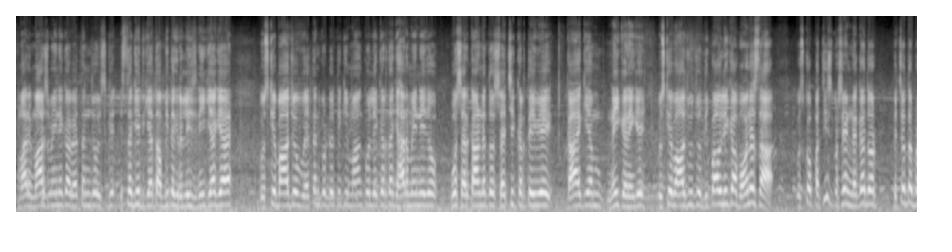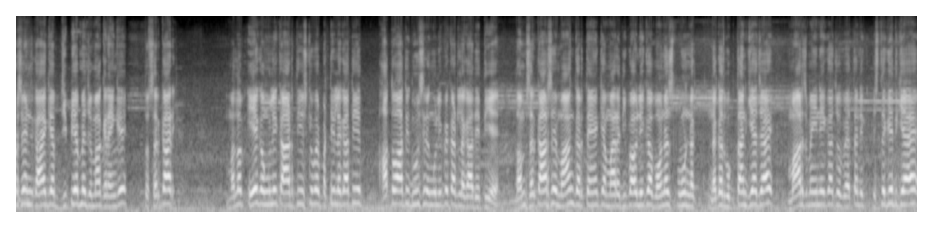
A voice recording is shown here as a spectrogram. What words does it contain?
हमारे मार्च महीने का वेतन जो स्थगित किया था, अभी तक रिलीज़ नहीं किया गया है। उसके बाद जो वेतन कटौती की मांग को लेकर था कि हर महीने जो वो सरकार ने तो स्वैच्छिक करते हुए कहा कि हम नहीं करेंगे। उसके बावजूद जो दीपावली का बोनस था, उसको 25 परसेंट नकद और 75 परसेंट कहा कि अब जीपीएफ में जमा करेंगे। तो सरकार मतलब एक उंगली काटती है, उसके ऊपर पट्टी लगाती है, हाथों हाथ दूसरी उंगली पे कट लगा देती है। तो हम सरकार से मांग करते हैं कि हमारे दीपावली का बोनस पूर्ण नकद भुगतान किया जाए। मार्च महीने का जो वेतन स्थगित किया है,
